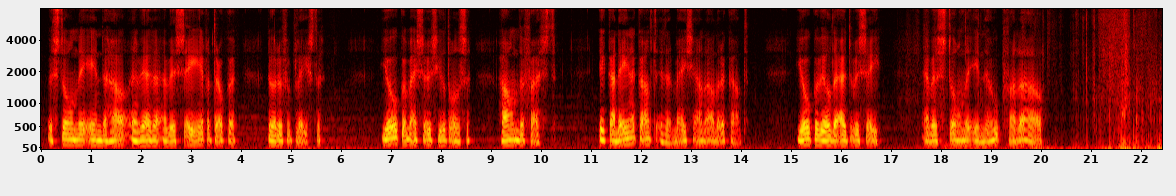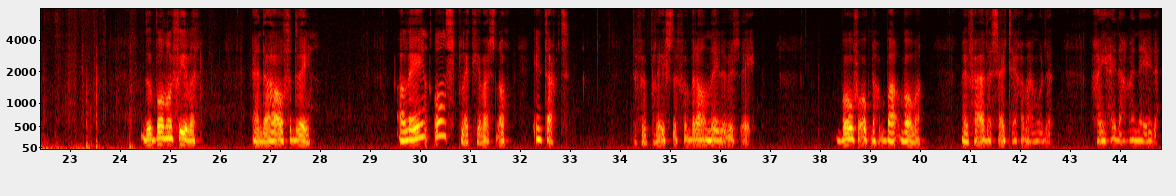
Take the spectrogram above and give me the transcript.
We stonden in de hal en werden een wc ingetrokken door de verpleegster. Joke, mijn zus, hield onze handen vast. Ik aan de ene kant en het meisje aan de andere kant. Joke wilde uit de wc en we stonden in de hoek van de hal. De bommen vielen en de hal verdween. Alleen ons plekje was nog intact. De verpleegster verbrandde in de wc. Boven ook nog bommen. Mijn vader zei tegen mijn moeder: Ga jij naar beneden?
